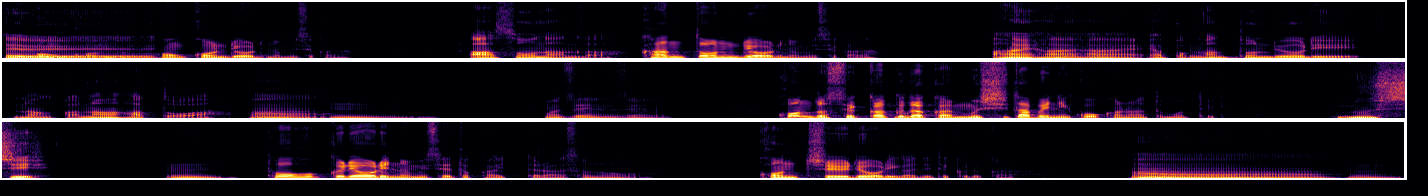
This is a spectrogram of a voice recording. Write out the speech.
へ香港の、ー香港料理の店かな。あ、そうなんだ。広東料理の店かな。はいはいはい。やっぱうん広東料理なんかな、ハトは。うん。うん。まあ全然。今度せっかくだから虫食べに行こうかなと思ってるけ虫。ど。うん。東北料理の店とか行ったら、その、昆虫料理が出てくるから。うーん。うん。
